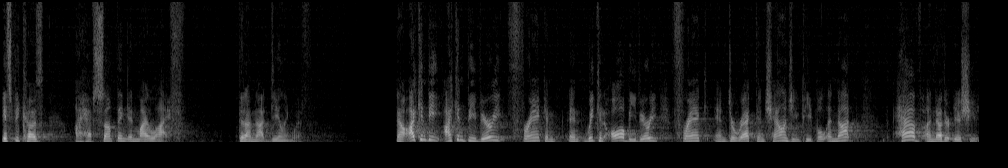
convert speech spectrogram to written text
it's because I have something in my life that I'm not dealing with. Now, I can be, I can be very frank, and, and we can all be very frank and direct and challenging people and not have another issue.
